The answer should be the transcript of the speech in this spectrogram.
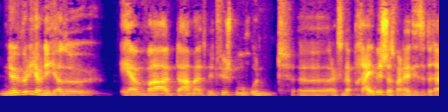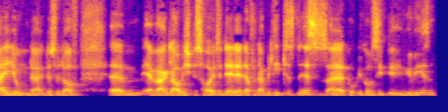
Nö, würde ich auch nicht. Also er war damals mit Fischbuch und äh, Alexander Preibisch, das waren ja diese drei Jungen da in Düsseldorf. Ähm, er war, glaube ich, bis heute der, der davon am beliebtesten ist. Das ist einer der Publikumslieblinge gewesen.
